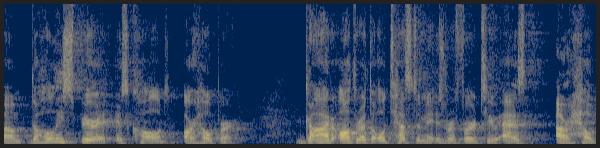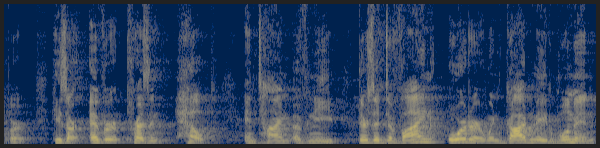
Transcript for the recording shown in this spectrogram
Um, the Holy Spirit is called our helper. God, all throughout the Old Testament, is referred to as our helper. He's our ever present help in time of need. There's a divine order when God made woman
